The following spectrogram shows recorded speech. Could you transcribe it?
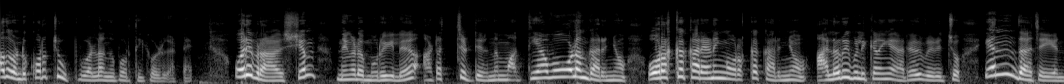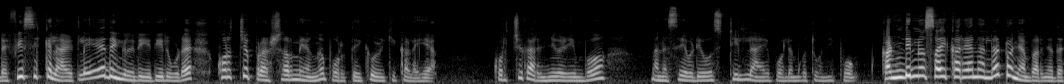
അതുകൊണ്ട് കുറച്ച് ഉപ്പുവെള്ളം അങ്ങ് പുറത്തേക്ക് ഒഴുകട്ടെ. ഒരു പ്രാവശ്യം നിങ്ങളുടെ മുറിയിൽ അടച്ചിട്ടിരുന്ന് മതിയാവോളം കരഞ്ഞോ ഉറക്ക കരയണമെങ്കിൽ ഉറക്ക കരഞ്ഞോ അലറി വിളിക്കണമെങ്കിൽ അലറി വിളിച്ചോ എന്താ ചെയ്യേണ്ടത് ഫിസിക്കലായിട്ടുള്ള ഏതെങ്കിലും രീതിയിലൂടെ കുറച്ച് പ്രഷറിനെ അങ്ങ് പുറത്തേക്ക് ഒഴുക്കി കളയുക. കുറച്ച് കരഞ്ഞു കഴിയുമ്പോൾ മനസ്സ് എവിടെയോ സ്റ്റില്ലായ പോലെ നമുക്ക് തോന്നിപ്പോവും. കണ്ടിന്യൂസ് ആയി കരയാനല്ല കേട്ടോ ഞാൻ പറഞ്ഞത്.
